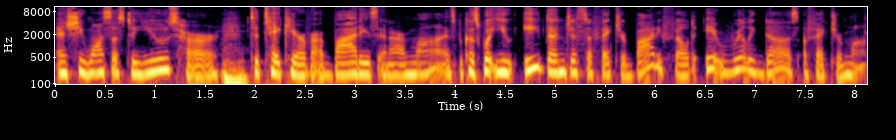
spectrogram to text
and she wants us to use her mm-hmm. to take care of our bodies and our minds because what you eat doesn't just affect your body, felt it really does affect your mind.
